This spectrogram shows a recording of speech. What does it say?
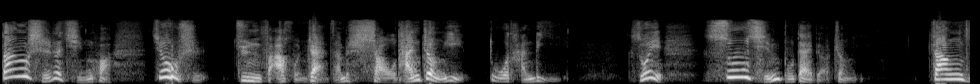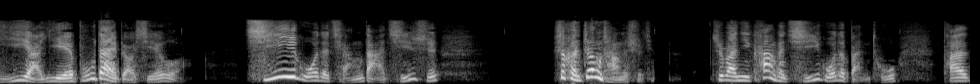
当时的情况就是军阀混战，咱们少谈正义，多谈利益。所以，苏秦不代表正义，张仪呀也不代表邪恶。齐国的强大其实是很正常的事情。是吧？你看看齐国的版图，它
